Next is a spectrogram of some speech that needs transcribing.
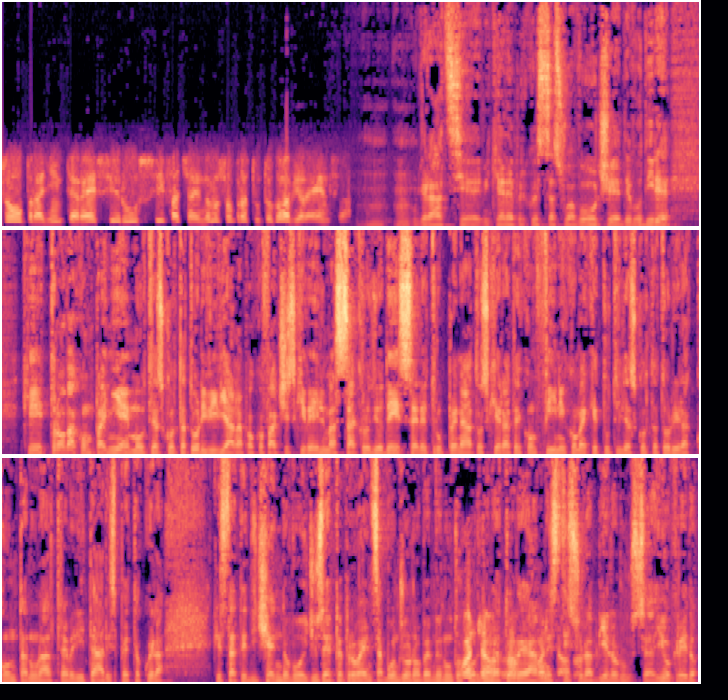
sopra gli interessi russi facendolo soprattutto con la violenza. Grazie Michele per questa sua voce. Devo dire che trova compagnia in molti ascoltatori. Viviana poco fa ci scrive il massacro di Odessa e le truppe NATO schierate ai confini. Com'è che tutti gli ascoltatori raccontano un'altra verità rispetto a quella che state dicendo voi? Giuseppe Provenza, buongiorno, benvenuto, buongiorno, coordinatore Amnesty buongiorno. sulla Bielorussia. Io credo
